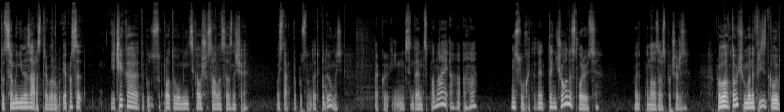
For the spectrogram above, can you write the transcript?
то це мені не зараз треба робити. Я просто. Ячейка, типу, супротиву, мені цікаво, що саме це означає. Ось так, припустимо, давайте подивимось. Так, інцидент спанай, ага, ага. Ну слухайте, та, нічого не створюється. Давайте зараз по черзі. Проблема в тому, що в мене фрізить, коли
